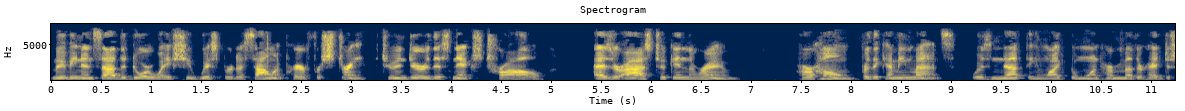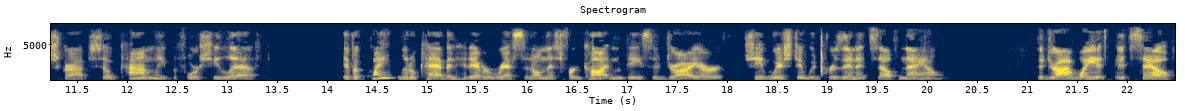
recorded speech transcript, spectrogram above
Moving inside the doorway, she whispered a silent prayer for strength to endure this next trial. As her eyes took in the room, her home for the coming months was nothing like the one her mother had described so kindly before she left. If a quaint little cabin had ever rested on this forgotten piece of dry earth, she wished it would present itself now. The driveway it itself,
